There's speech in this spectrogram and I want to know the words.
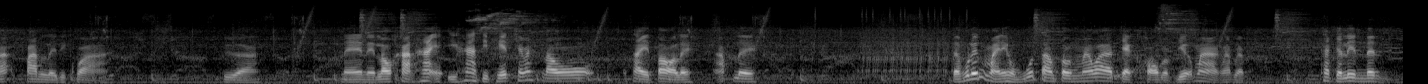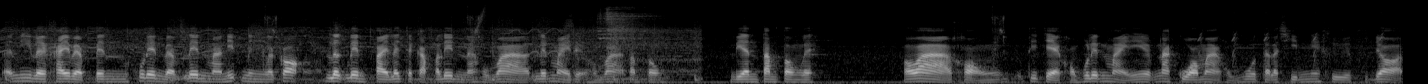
ละ ปั้นเลยดีกว่า เกลือในในเราขาดห้าอีกห้าสิบเพชรใช่ไหมเราใส่ต่อเลย อัพเลย แต่ผู้เล่นใหม่นี่ผมพูดตามตรงแม้ว่าแจกของแบบเยอะมากนะแบบ ถ้าจะเล่นเล่นอันนี้เลยใครแบบเป็นผู้เล่นแบบเล่นมานิดนึง แล้วก็เลิกเล่นไปแล้วจะกลับมาเล่นนะ ผมว่าเล่นใหม่เถอะผมว่าตามตรง เรียนตามตรงเลย เพราะว่าของที่แจกของผู้เล่นใหม่นี่น่ากลัวมากผมพูดแต่ละชิ้นนี่คือสุดยอด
